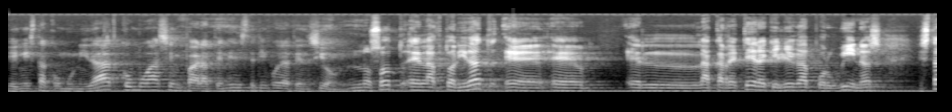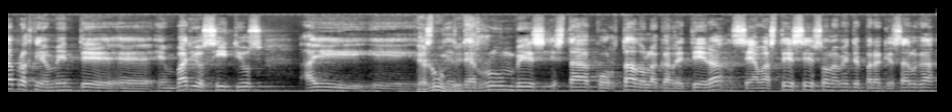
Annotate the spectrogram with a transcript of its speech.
en esta comunidad, ¿cómo hacen para tener este tipo de atención? Nosotros, en la actualidad, eh, eh, la carretera que llega por Ubinas está prácticamente eh, en varios sitios hay derrumbes. está cortado la carretera, se abastece solamente para que salga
